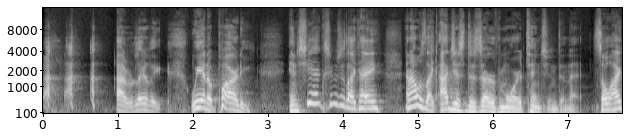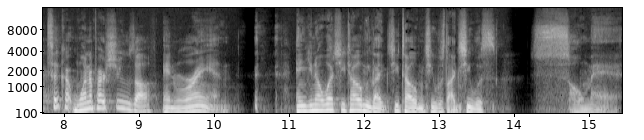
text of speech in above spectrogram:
I literally, we in a party. And she asked, she was just like, hey. And I was like, I just deserve more attention than that. So I took her, one of her shoes off and ran. And you know what she told me? Like, she told me, she was like, she was so mad.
